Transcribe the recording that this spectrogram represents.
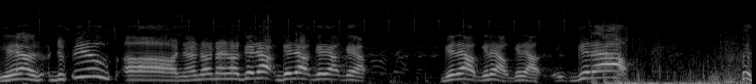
Yeah, defuse. Oh, no, no, no, no. Get out, get out, get out, get out. Get out, get out, get out. Get out!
